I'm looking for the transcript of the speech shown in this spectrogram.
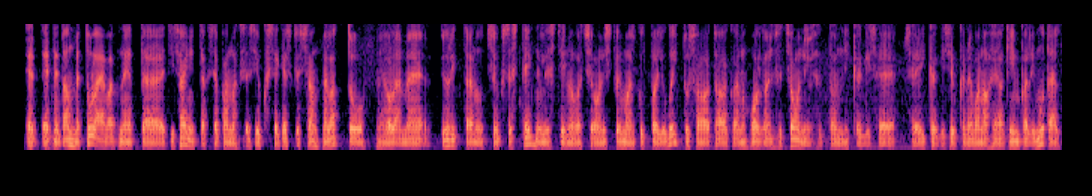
et, et need andmed tulevad, need äh, disainitakse, pannakse sihukesesse kesksesse andmelattu. me oleme üritanud sihukesest tehnilisest innovatsioonist võimalikult palju võitu saada, aga noh, organisatsiooniliselt on ikkagi see, see ikkagi sihukene vana hea Kimbali mudel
